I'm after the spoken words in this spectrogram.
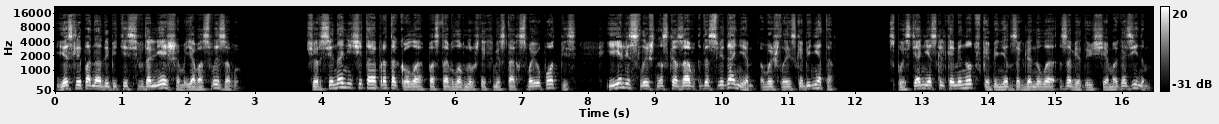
Если понадобитесь в дальнейшем, я вас вызову». Черсина, не читая протокола, поставила в нужных местах свою подпись и, еле слышно сказав «до свидания», вышла из кабинета. Спустя несколько минут в кабинет заглянула заведующая магазином.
